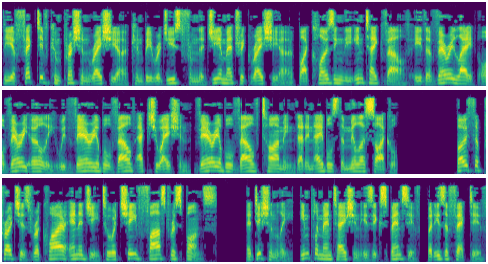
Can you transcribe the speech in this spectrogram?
The effective compression ratio can be reduced from the geometric ratio by closing the intake valve either very late or very early with variable valve actuation variable valve timing that enables the Miller cycle. Both approaches require energy to achieve fast response. Additionally, implementation is expensive, but is effective.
